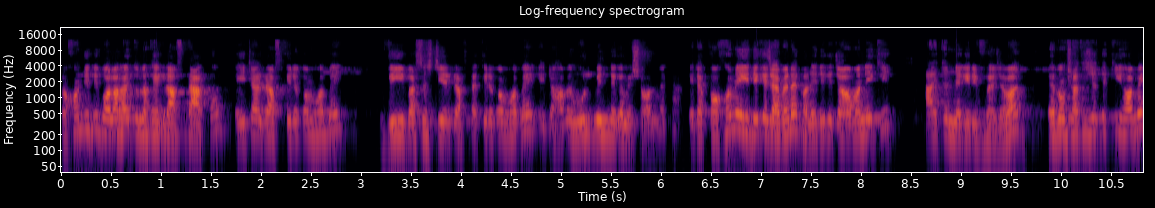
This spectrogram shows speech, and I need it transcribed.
তখন যদি বলা হয় তোমাকে গ্রাফটা আঁকো, এইটার গ্রাফ কীরকম হবে? ভি ভার্সেস টি এর গ্রাফটা কীরকম হবে? এটা হবে মূল বিন্দুগামী সরল লেখা এটা কখনো এইদিকে যাবে না, কারণ এইদিকে যাওয়া মানে কি? আয়তন নেগেটিভ হয়ে যাওয়া। এবং সাথে সাথে কি হবে?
